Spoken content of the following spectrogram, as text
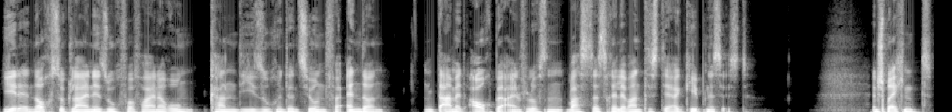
Jede noch so kleine Suchverfeinerung kann die Suchintention verändern und damit auch beeinflussen, was das relevanteste Ergebnis ist. Entsprechend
